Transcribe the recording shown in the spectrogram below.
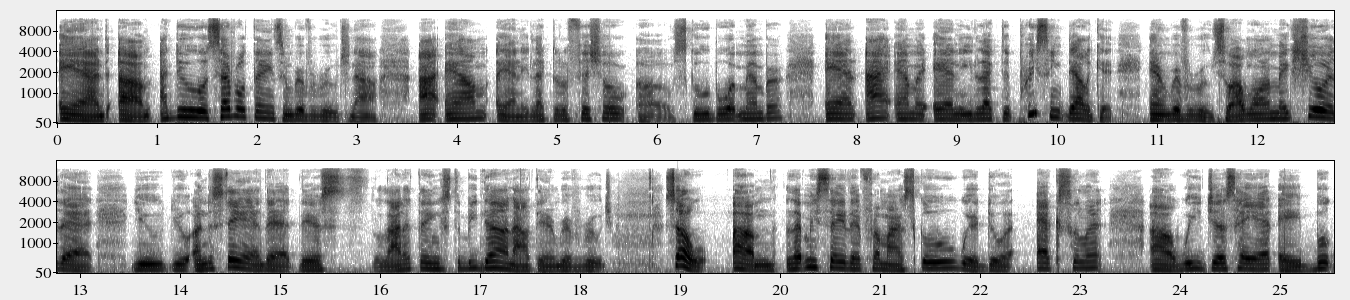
And um, I do several things in River Rouge now. I am an elected official, uh, school board member, and I am a, an elected precinct delegate in River Rouge. So, I want to make sure that you, you understand that there's a lot of things to be done out there in River Rouge. So, um, let me say that from our school, we're doing excellent. Uh, we just had a book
